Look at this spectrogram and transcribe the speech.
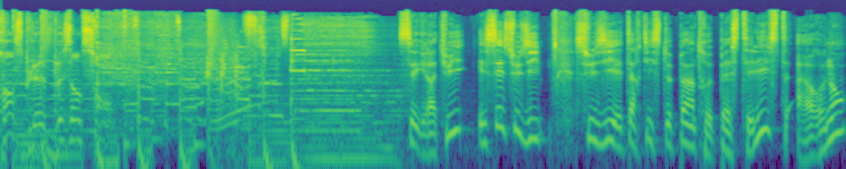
France Bleu Besançon. C'est gratuit et c'est Suzy. Suzy est artiste peintre pastelliste à Ornans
